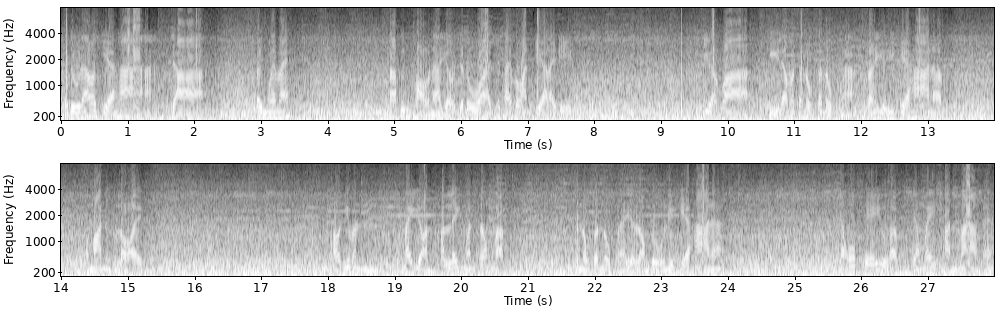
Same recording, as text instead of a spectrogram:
ไปดูนะว่าเกียร์ห้าจะตึงไว้ไหมถ้าขึ้นเขานะ เดี๋ยวจะดูว่าจะใช้ประมาณเกียร์อะไรดี ที่แบบว่าขี่แล้วมันสนุกสนุกนะตอนนี้อยู่ที่เกียร์ห้านะครับ ประมาณหนึ่งร้อยเอาที่มันไม่หย่อนคันเร่งมันต้องแบบสนุกสนุกนะเดี๋ยวลองดูนี่เกียร์ห้านะฮะยังโอเคอยู่ครับ ยังไม่ชันมากนะ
